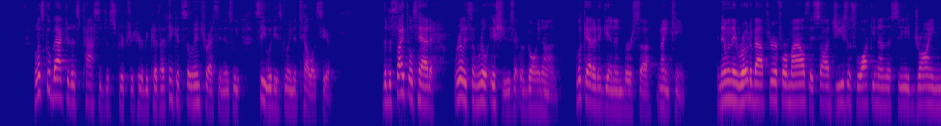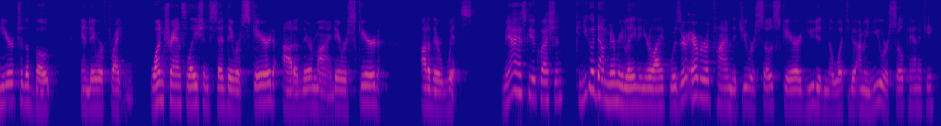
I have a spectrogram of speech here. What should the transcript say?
Well, let's go back to this passage of Scripture here because I think it's so interesting as we see what He's going to tell us here. The disciples had really some real issues that were going on. Look at it again in verse uh, 19. And then when they rowed about three or four miles, they saw Jesus walking on the sea, drawing near to the boat, and they were frightened. One translation said they were scared out of their mind. They were scared out of their wits. May I ask you a question? Can you go down memory lane in your life? Was there ever a time that you were so scared you didn't know what to do? I mean, you were so panicky.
